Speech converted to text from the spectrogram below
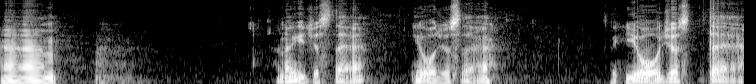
Um, I know you're just there. You're just there. But you're just there.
